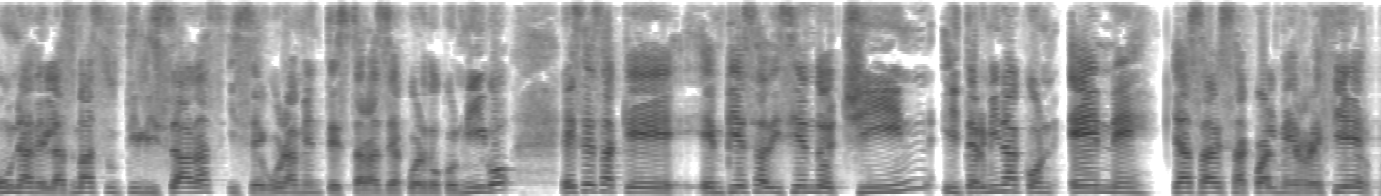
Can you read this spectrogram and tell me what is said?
una de las más utilizadas, y seguramente estarás de acuerdo conmigo, es esa que empieza diciendo chin y termina con N. Ya sabes a cuál me refiero.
